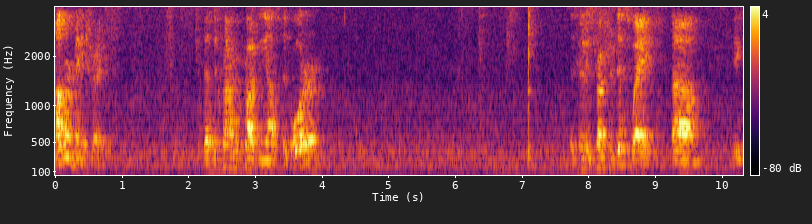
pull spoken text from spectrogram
other matrix that's a Kronecker product in the opposite order is going to be structured this way. Um, it-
